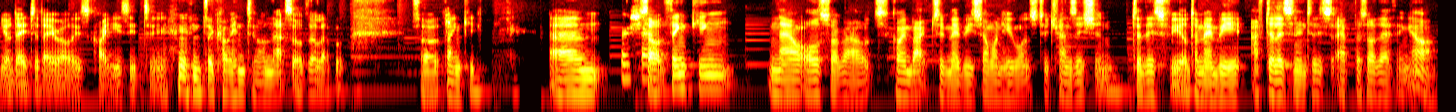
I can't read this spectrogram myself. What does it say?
your day to day role is quite easy to to go into on that sort of level. So thank you. Um, For sure. so thinking now also about going back to maybe someone who wants to transition to this field, and maybe after listening to this episode, they think, oh,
